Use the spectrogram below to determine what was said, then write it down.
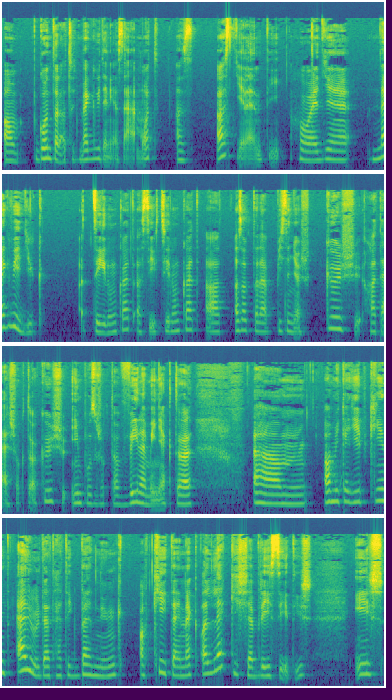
a gondolat, hogy megvédeni az álmot, az azt jelenti, hogy megvédjük a célunkat, a szívcélunkat azoktól a bizonyos külső hatásoktól, külső impulzusoktól, véleményektől, um, amik egyébként elültethetik bennünk a kételynek a legkisebb részét is, és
